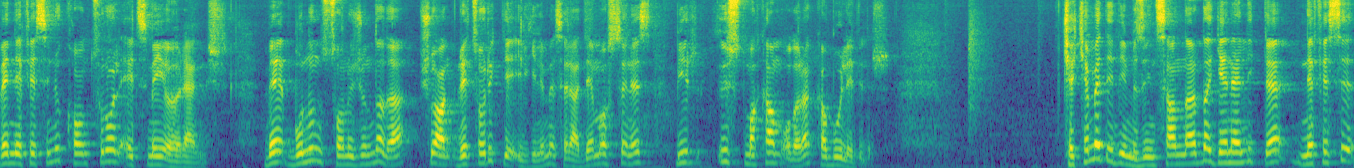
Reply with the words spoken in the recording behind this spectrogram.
ve nefesini kontrol etmeyi öğrenmiş. Ve bunun sonucunda da şu an retorikle ilgili mesela Demosthenes bir üst makam olarak kabul edilir. Kekeme dediğimiz insanlarda genellikle nefesi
